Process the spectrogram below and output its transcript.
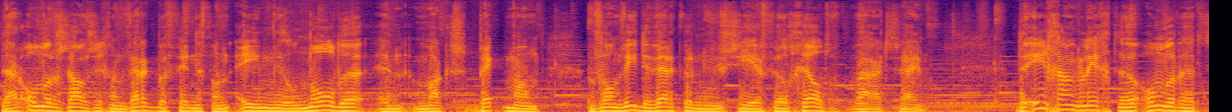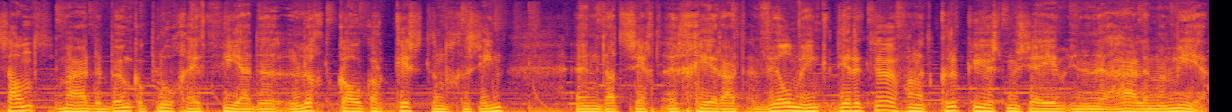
Daaronder zou zich een werk bevinden van Emiel Nolde en Max Beckman... van wie de werken nu zeer veel geld waard zijn. De ingang ligt eh, onder het zand, maar de bunkerploeg heeft via de luchtkoker kisten gezien... En dat zegt eh, Gerard Wilmink, directeur van het Krukius Museum in de Haarlemmermeer.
